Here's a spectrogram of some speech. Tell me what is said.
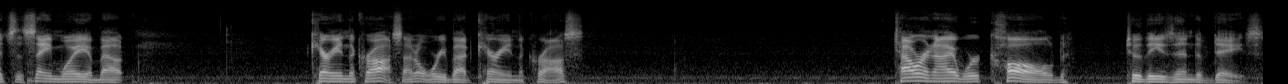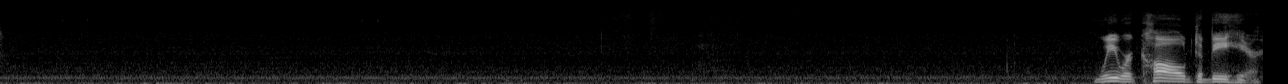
It's the same way about carrying the cross. I don't worry about carrying the cross. Tower and I were called to these end of days. We were called to be here.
